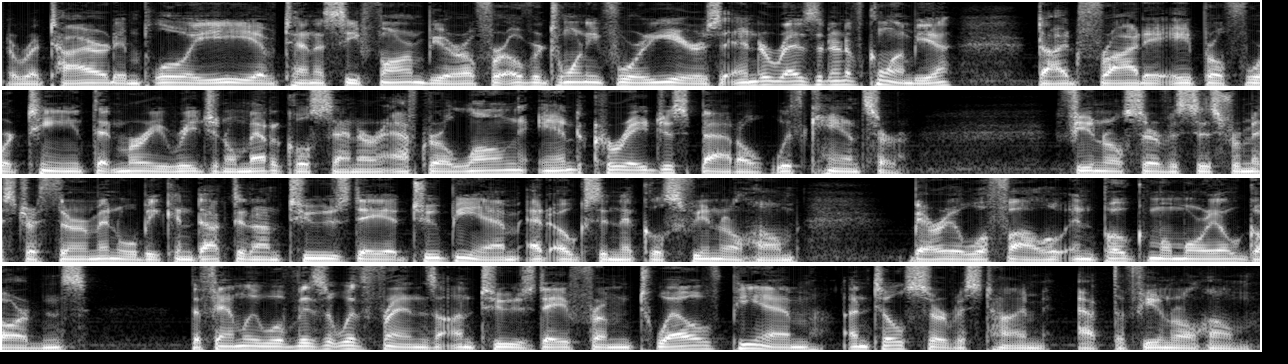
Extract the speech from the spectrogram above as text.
a retired employee of Tennessee Farm Bureau for over 24 years and a resident of Columbia, died Friday, April 14th at Maury Regional Medical Center after a long and courageous battle with cancer. Funeral services for Mr. Thurman will be conducted on Tuesday at 2 p.m. at Oakes and Nichols Funeral Home. Burial will follow in Polk Memorial Gardens. The family will visit with friends on Tuesday from 12 p.m. until service time at the funeral home.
